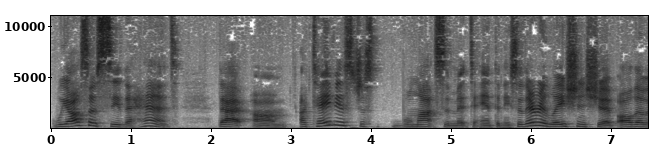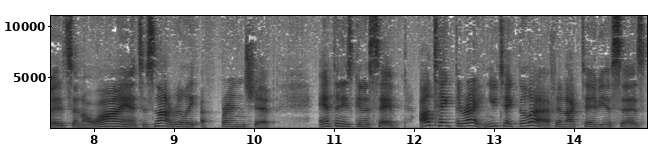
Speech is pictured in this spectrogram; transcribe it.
We also see the hint that um, Octavius just will not submit to Antony. So their relationship, although it's an alliance, it's not really a friendship. Antony's going to say, I'll take the right and you take the left. And Octavius says,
